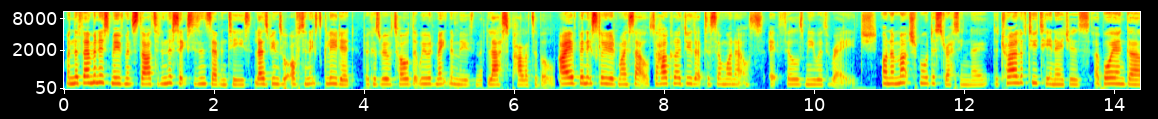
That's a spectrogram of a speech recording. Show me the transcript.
When the feminist movement started in the 60s and 70s, lesbians were often excluded because we were told that we would make the movement less palatable. I have been excluded myself, so how could I do that to someone else? It fills me with rage. On a much more distressing note, the trial of two teenagers, a boy and girl,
